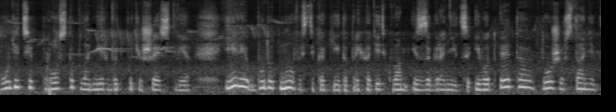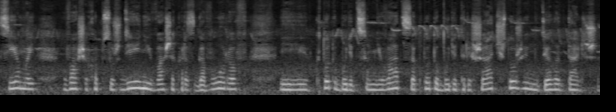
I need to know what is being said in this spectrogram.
будете просто планировать путешествия или будут новости какие-то приходить к вам из-за границы. И вот это тоже станет темой ваших обсуждений, ваших разговоров. И кто-то будет сомневаться, кто-то будет решать, что же ему делать дальше.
